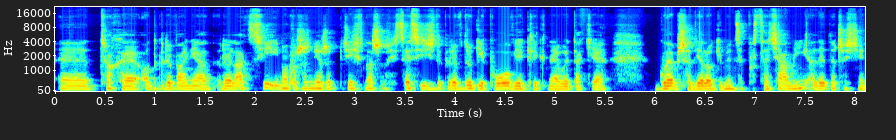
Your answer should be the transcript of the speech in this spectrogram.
e, trochę odgrywania relacji i mam wrażenie, że gdzieś w naszej sesji dopiero w drugiej połowie kliknęły takie głębsze dialogi między postaciami, ale jednocześnie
